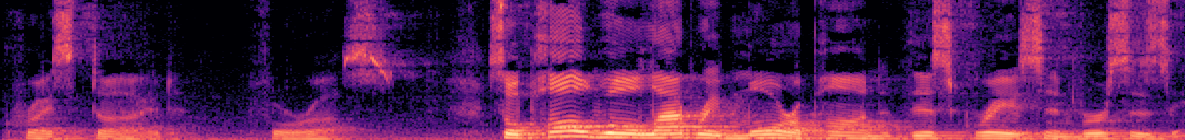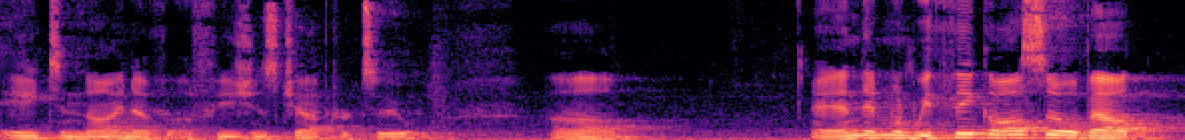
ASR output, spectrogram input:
Christ died for us. So, Paul will elaborate more upon this grace in verses 8 and 9 of Ephesians chapter 2. Um, and then, when we think also about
